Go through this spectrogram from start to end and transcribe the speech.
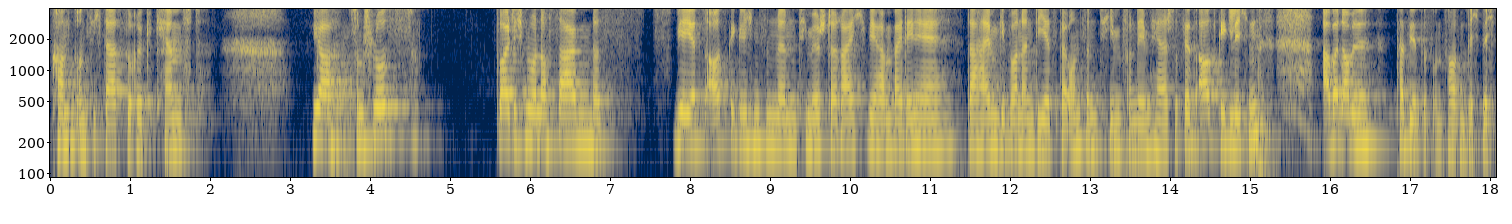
kommt und sich da zurückkämpft. Ja, zum Schluss wollte ich nur noch sagen, dass wir jetzt ausgeglichen sind mit dem Team Österreich. Wir haben bei denen daheim gewonnen, die jetzt bei uns im Team. Von dem her ist das jetzt ausgeglichen. Aber normal passiert das uns hoffentlich nicht.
